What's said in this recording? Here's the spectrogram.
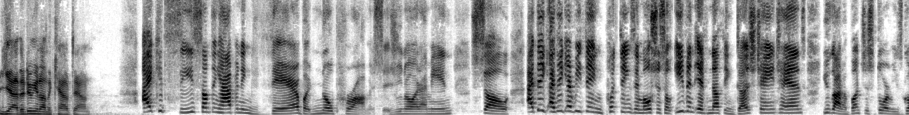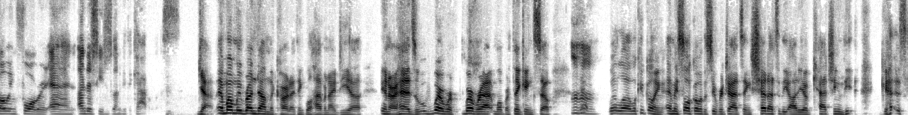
Yeah, they're doing it on the countdown. I could see something happening there, but no promises. You know what I mean? So I think I think everything put things in motion. So even if nothing does change hands, you got a bunch of stories going forward, and Under Siege is going to be the catalyst. Yeah, and when we run down the card, I think we'll have an idea in our heads where we're where we're at and what we're thinking. So Mhm. we'll uh, we'll keep going. Emmy Solko with the super chat saying shout out to the audio catching the guys.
